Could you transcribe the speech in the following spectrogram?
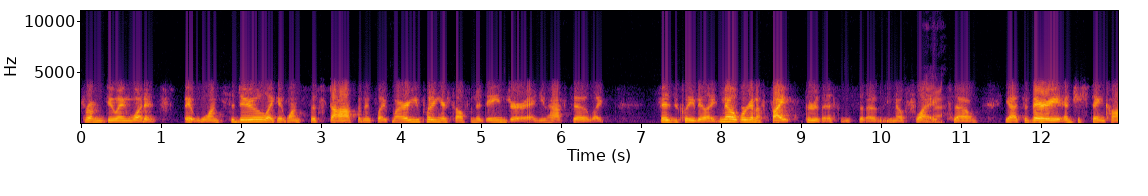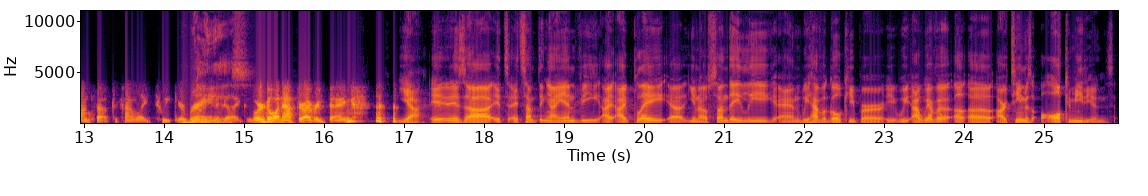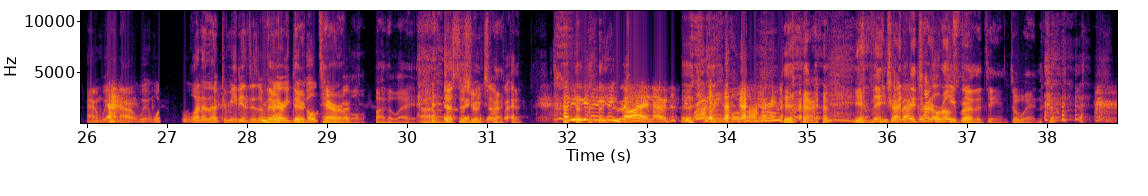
from doing what it's it wants to do, like it wants to stop and it's like why are you putting yourself into danger and you have to like physically be like no, we're going to fight through this instead of, you know, flight. Yeah. So yeah, it's a very interesting concept to kind of like tweak your brain really and be like, we're going after everything. yeah, it is. Uh, it's it's something I envy. I, I play, uh, you know, Sunday league, and we have a goalkeeper. We uh, we have a, a, a our team is all comedians, and we and our, we, one- one of the comedians is a They're, very good they're goalkeeper. terrible, by the way, uh, just as you He's a very- expected. How do you get anything done? I would just be laughing the whole time. yeah, yeah. They He's a tried. They good tried to roast the other team to win.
